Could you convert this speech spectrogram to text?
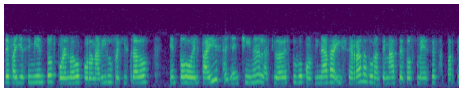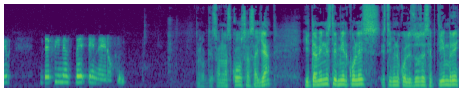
de fallecimientos por el nuevo coronavirus registrado en todo el país. Allá en China, la ciudad estuvo confinada y cerrada durante más de dos meses a partir de fines de enero. Lo que son las cosas allá. Y también este miércoles, este miércoles 2 de septiembre,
